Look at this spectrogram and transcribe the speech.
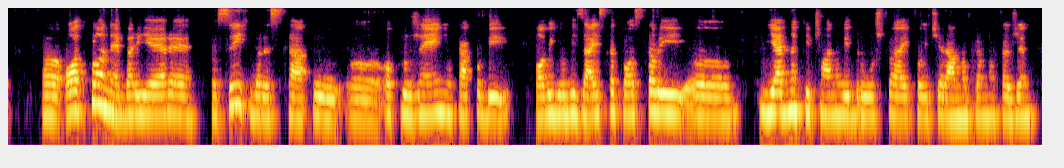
otklone barijere svih vrsta u e, okruženju kako bi ovi ljudi zaista postali jednaki članovi društva i koji će ravnopravno, kažem,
